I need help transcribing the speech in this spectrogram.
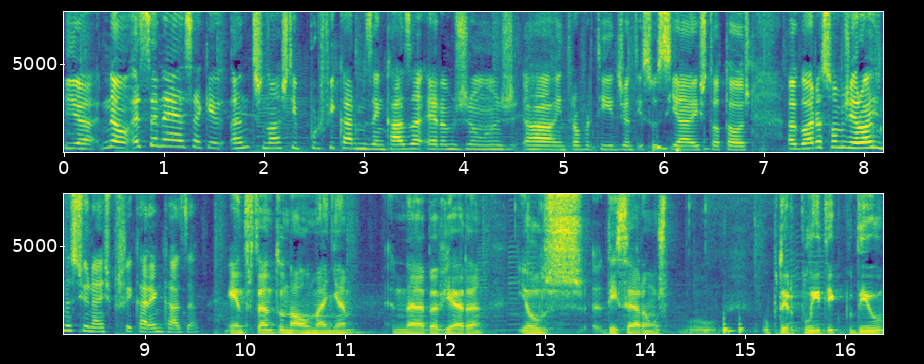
Yeah. Não, a cena é essa é que antes nós, tipo, por ficarmos em casa, éramos uns ah, introvertidos, antissociais, totós. Agora somos heróis nacionais por ficar em casa. Entretanto, na Alemanha, na Baviera, eles disseram, os- o, o poder político pediu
